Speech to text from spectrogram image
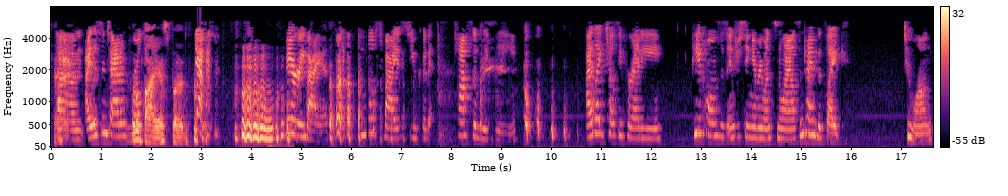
Okay. Um, I listen to Adam a little Carolla. biased, but Yeah, very biased, like the most biased you could possibly be. I like Chelsea Peretti. Pete Holmes is interesting every once in a while. Sometimes it's like too long.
